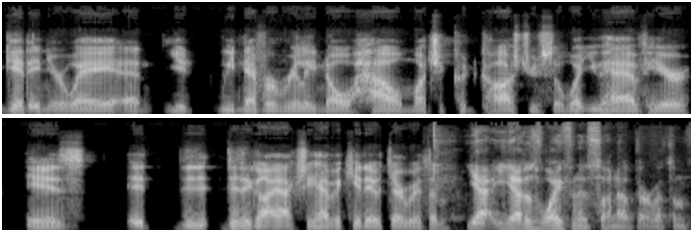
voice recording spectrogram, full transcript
get in your way and you we never really know how much it could cost you so what you have here is it did, did the guy actually have a kid out there with him? Yeah, he had his wife and his son out there with him.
